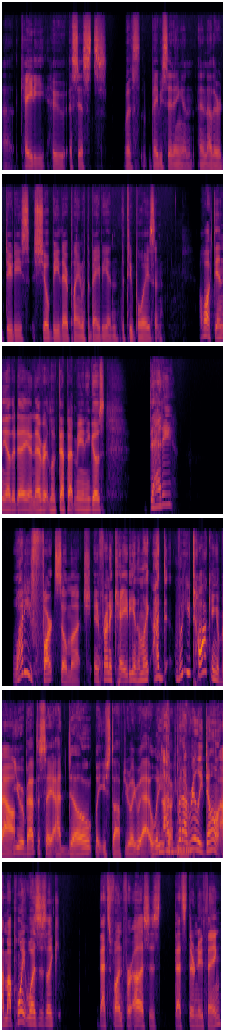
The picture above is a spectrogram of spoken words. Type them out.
uh, Katie, who assists with babysitting and, and other duties, she'll be there playing with the baby and the two boys. And I walked in the other day and Everett looked up at me and he goes, Daddy, why do you fart so much in front of Katie? And I'm like, I what are you talking about? You were about to say I don't, but you stopped. You're like, what are you I- talking but about? I really don't. Uh, My point was, is like, that's fun for us. Is that's their new thing?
